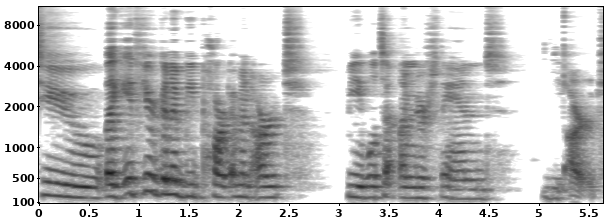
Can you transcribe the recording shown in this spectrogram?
to like if you're gonna be part of an art, be able to understand the art.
